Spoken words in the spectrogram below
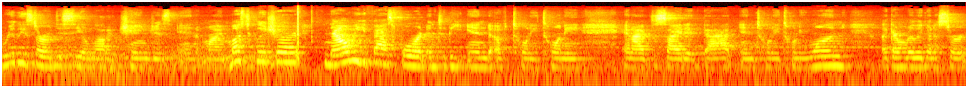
really started to see a lot of changes in my musculature. Now we fast forward into the end of 2020 and I've decided that in 2021, like I'm really gonna start,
